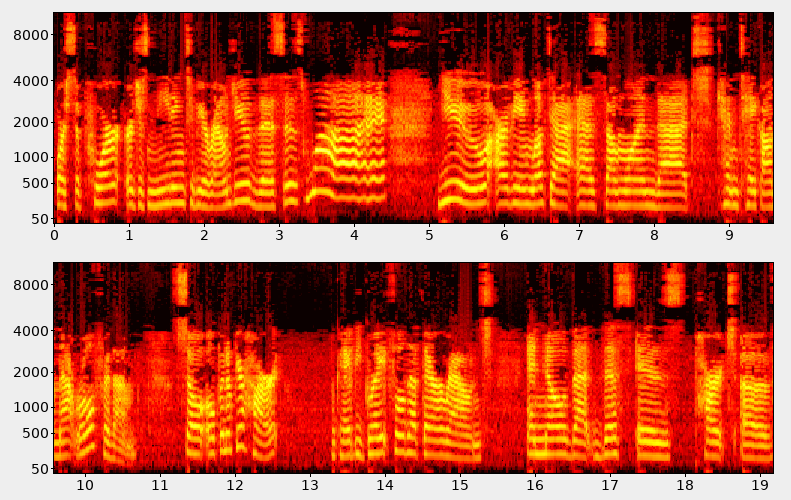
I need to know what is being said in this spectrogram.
or support or just needing to be around you, this is why you are being looked at as someone that can take on that role for them. So open up your heart, okay? Be grateful that they're around and know that this is part of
